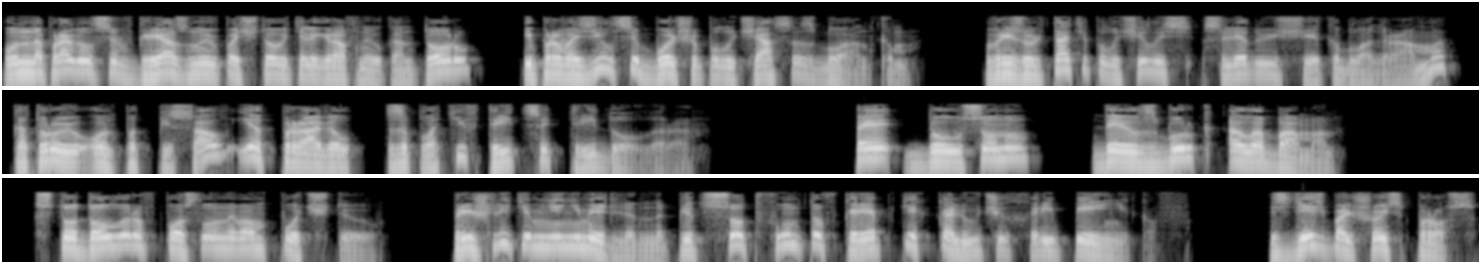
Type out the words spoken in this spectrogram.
он направился в грязную почтово-телеграфную контору и провозился больше получаса с бланком. В результате получилась следующая каблограмма, которую он подписал и отправил, заплатив 33 доллара. П. Доусону, Дейлсбург, Алабама. 100 долларов посланы вам почтою. Пришлите мне немедленно 500 фунтов крепких колючих репейников. Здесь большой спрос.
